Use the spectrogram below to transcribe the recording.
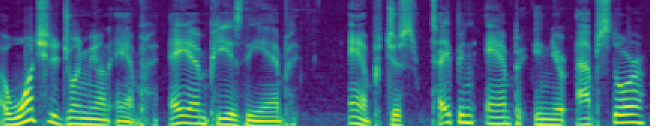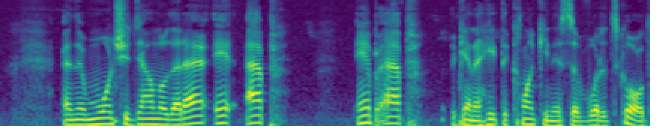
I want you to join me on AMP. AMP is the AMP. AMP. Just type in AMP in your app store. And then once you download that app, AMP app, again, I hate the clunkiness of what it's called,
